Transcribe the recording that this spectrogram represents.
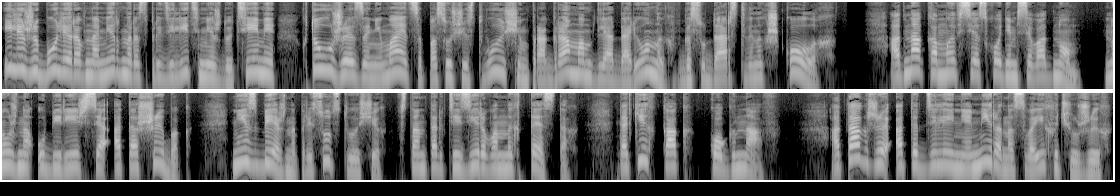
или же более равномерно распределить между теми, кто уже занимается по существующим программам для одаренных в государственных школах. Однако мы все сходимся в одном — нужно уберечься от ошибок, неизбежно присутствующих в стандартизированных тестах, таких как КОГНАВ а также от отделения мира на своих и чужих,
